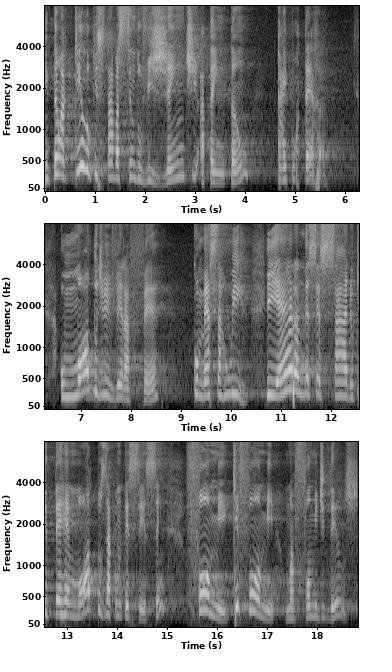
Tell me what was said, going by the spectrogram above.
Então, aquilo que estava sendo vigente até então, cai por terra. O modo de viver a fé começa a ruir. E era necessário que terremotos acontecessem, fome, que fome? Uma fome de Deus.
